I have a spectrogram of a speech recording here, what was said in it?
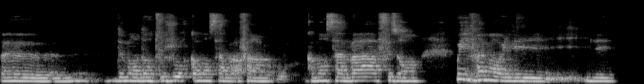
demandant toujours comment ça va, enfin comment ça va, faisant. Oui, vraiment, il est, il est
